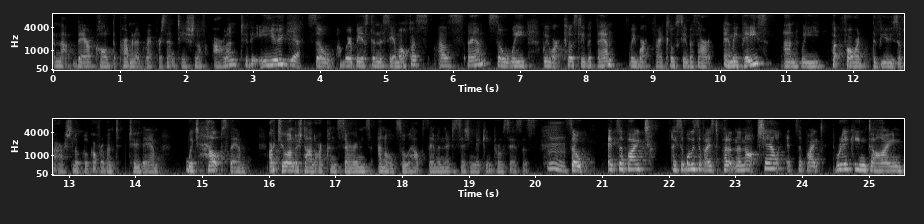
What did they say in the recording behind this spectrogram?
and that they're called the permanent representation of Ireland to the EU. Yeah. So we're based in the same office as them. So we we work closely with them. We work very closely with our MEPs and we put forward the views of Irish local government to them, which helps them or to understand our concerns and also helps them in their decision making processes. Mm. So it's about I suppose if I was to put it in a nutshell, it's about breaking down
